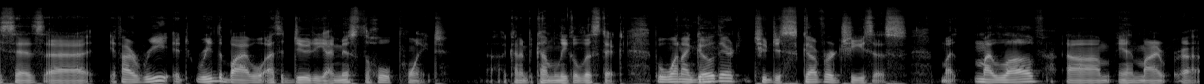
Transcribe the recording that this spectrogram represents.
says, uh, "If I read read the Bible as a duty, I miss the whole point. Uh, kind of become legalistic. But when I go there to discover Jesus, my my love um, and my uh,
